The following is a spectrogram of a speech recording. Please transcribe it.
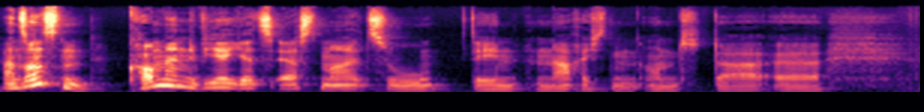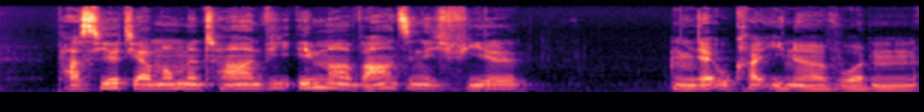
Ansonsten kommen wir jetzt erstmal zu den Nachrichten und da äh, passiert ja momentan wie immer wahnsinnig viel. In der Ukraine wurden,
